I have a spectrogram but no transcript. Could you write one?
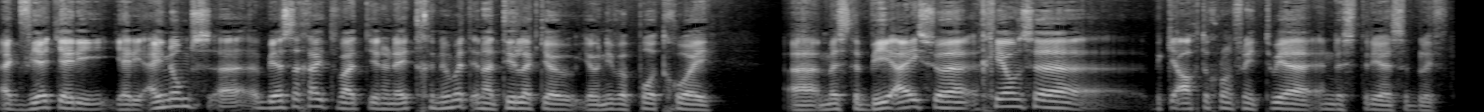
ek weet jy die jy die eiendoms uh, besigheid wat jy nou net genoem het en natuurlik jou jou nuwe pot gooi uh Mr BA. So gee ons 'n bietjie agtergrond van die twee industrieë asseblief.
